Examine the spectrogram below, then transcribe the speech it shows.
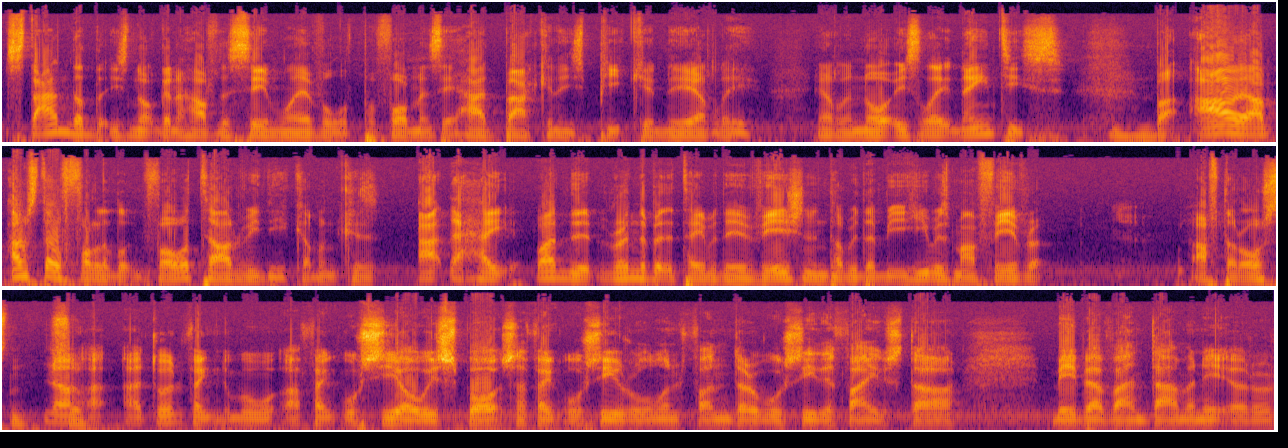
standard that he's not going to have the same level of performance he had back in his peak in the early early noughties, late 90s But I I'm- I'm still fully looking forward to RVD coming because at the height when the, about the time of the invasion in WWE, he was my favourite after Austin. No, so, I, I don't think we'll. I think we'll see all his spots. I think we'll see Rolling Thunder. We'll see the five star, maybe a Van Daminator or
